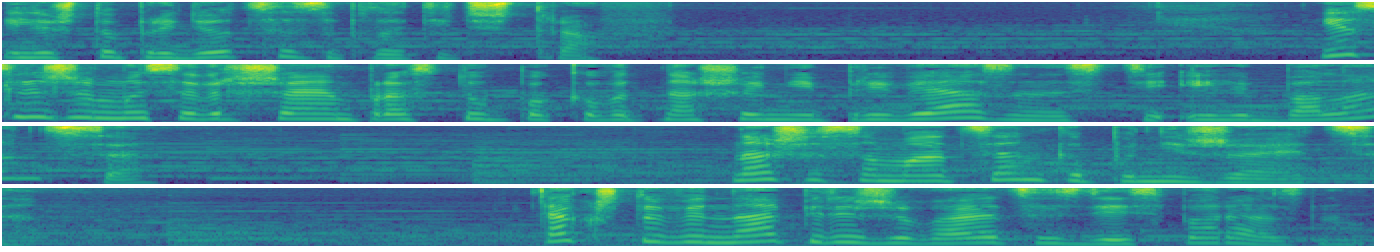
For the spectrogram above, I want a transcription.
или что придется заплатить штраф. Если же мы совершаем проступок в отношении привязанности или баланса – наша самооценка понижается. Так что вина переживается здесь по-разному.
